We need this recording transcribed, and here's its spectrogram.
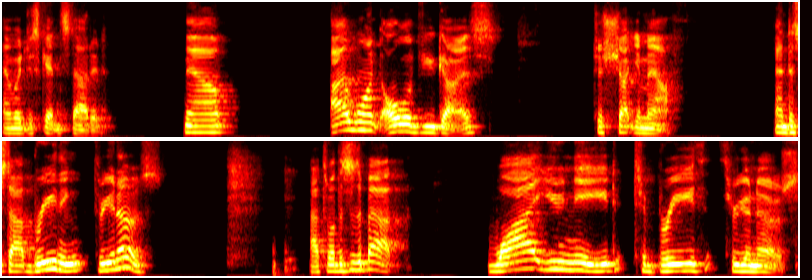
and we're just getting started. Now, I want all of you guys to shut your mouth and to start breathing through your nose. That's what this is about. Why you need to breathe through your nose.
